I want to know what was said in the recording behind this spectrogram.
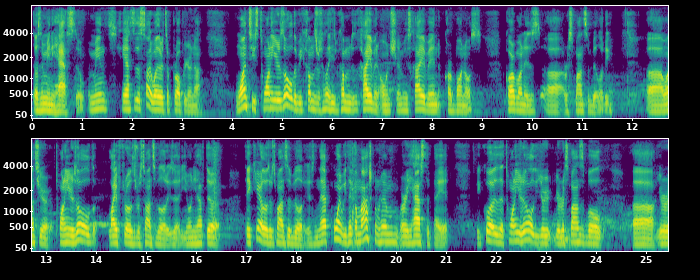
Doesn't mean he has to. It means he has to decide whether it's appropriate or not. Once he's 20 years old, it becomes he's becomes chayiv in onshim. He's chayiv in karbonos. Carbon is uh, responsibility. Uh, once you're 20 years old, life throws responsibilities at you, and you have to take care of those responsibilities. And at that point, we take a mashkin from him where he has to pay it, because at 20 years old, you're you're responsible. Uh, you're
